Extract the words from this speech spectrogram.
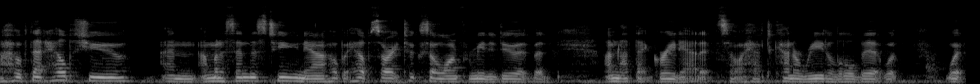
I hope that helps you. And I'm going to send this to you now. I hope it helps. Sorry it took so long for me to do it, but I'm not that great at it. So I have to kind of read a little bit what, what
